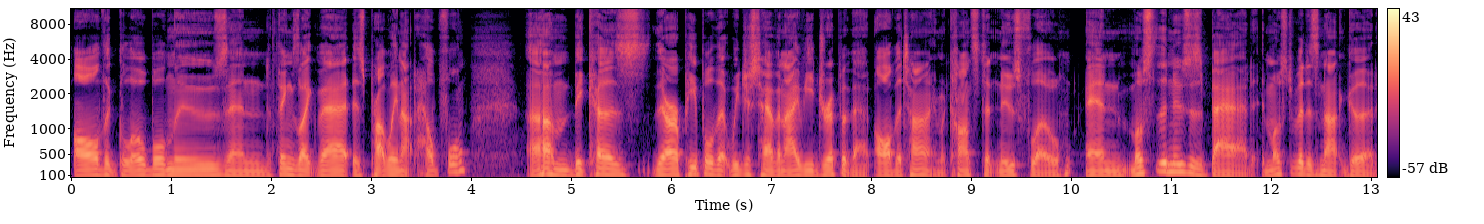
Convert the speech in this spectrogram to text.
all the global news and things like that is probably not helpful. Um, because there are people that we just have an IV drip of that all the time, a constant news flow, and most of the news is bad. Most of it is not good,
